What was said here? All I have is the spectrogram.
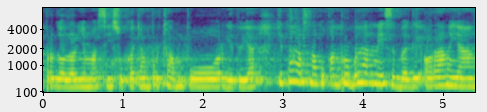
pergaulannya masih suka campur-campur gitu ya kita harus melakukan perubahan nih sebagai orang yang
